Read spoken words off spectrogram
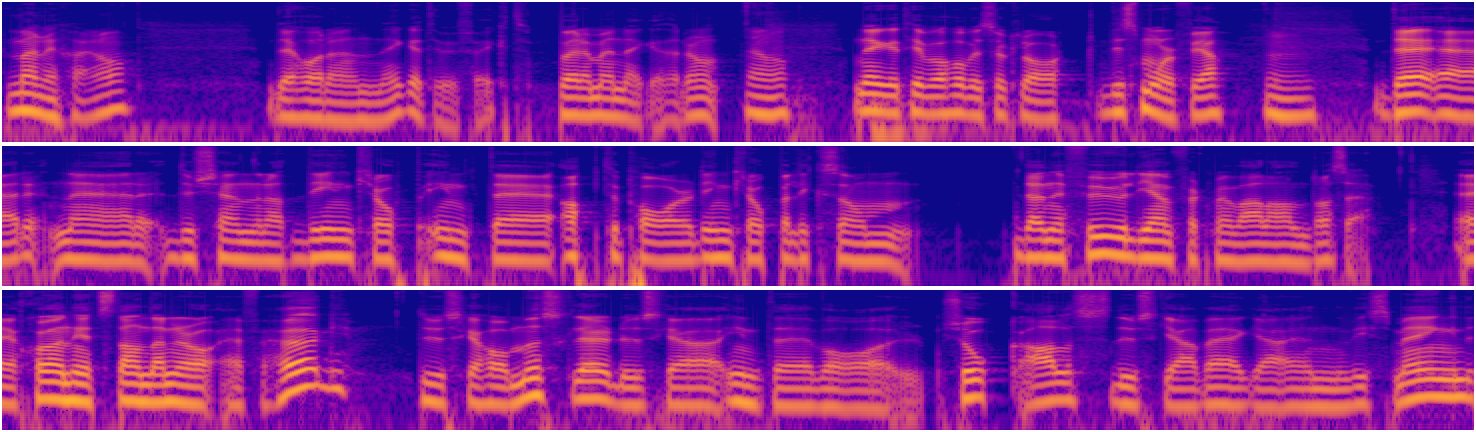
människa? Ja. Det har en negativ effekt. Börja med negativ då. Ja. Negativa har vi såklart dysmorphia. Mm. Det är när du känner att din kropp inte är up to par, din kropp är liksom Den är ful jämfört med vad alla andra är. Eh, skönhetsstandarden idag är för hög. Du ska ha muskler, du ska inte vara tjock alls, du ska väga en viss mängd.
